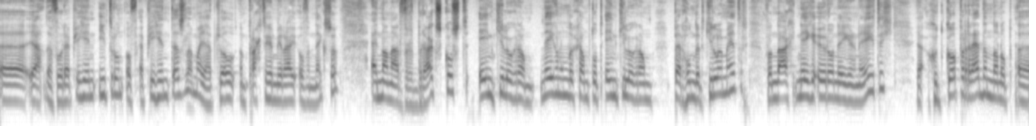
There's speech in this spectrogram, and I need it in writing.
Uh, ja, daarvoor heb je geen e-tron of heb je geen Tesla, maar je hebt wel een prachtige Mirai of een Nexo. En dan naar verbruikskost, 1 kilogram, 900 gram tot 1 kilogram per 100 kilometer. Vandaag 9,99 euro. Ja, goedkoper rijden dan op uh,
